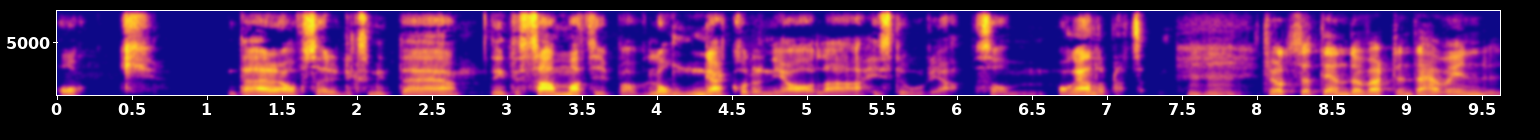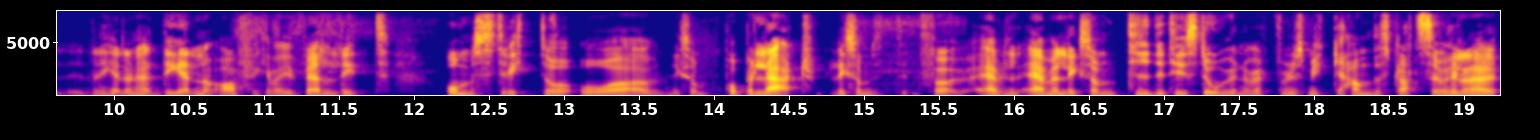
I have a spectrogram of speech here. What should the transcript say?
Och därav så är det liksom inte, det är inte samma typ av långa koloniala historia som många andra platser. Mm -hmm. Trots att det ändå varit, en, det här var ju en, hela den här delen av Afrika var ju väldigt omstritt och, och liksom populärt. Liksom för, även även liksom tidigt i historien. Det har funnits mycket handelsplatser och hela den här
